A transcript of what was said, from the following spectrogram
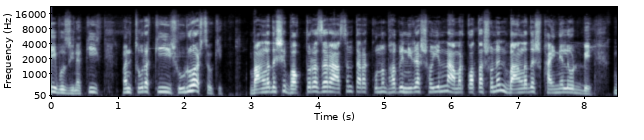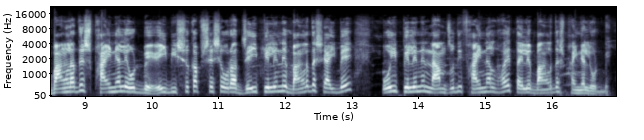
এই বুঝি না। কি মানে তোরা কি শুরু আসছো কি? বাংলাদেশি ভক্তরা যারা আছেন, তারা কোনোভাবে নিরাশ হইয়েন না। আমার কথা শোনেন, বাংলাদেশ ফাইনালে উঠবে। বাংলাদেশ ফাইনালে উঠবে। এই বিশ্বকাপ শেষে ওরা যেই প্লেনে বাংলাদেশে আইবে, ওই প্লেনের নাম যদি ফাইনাল হয়, তাইলে বাংলাদেশ ফাইনালে উঠবে।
